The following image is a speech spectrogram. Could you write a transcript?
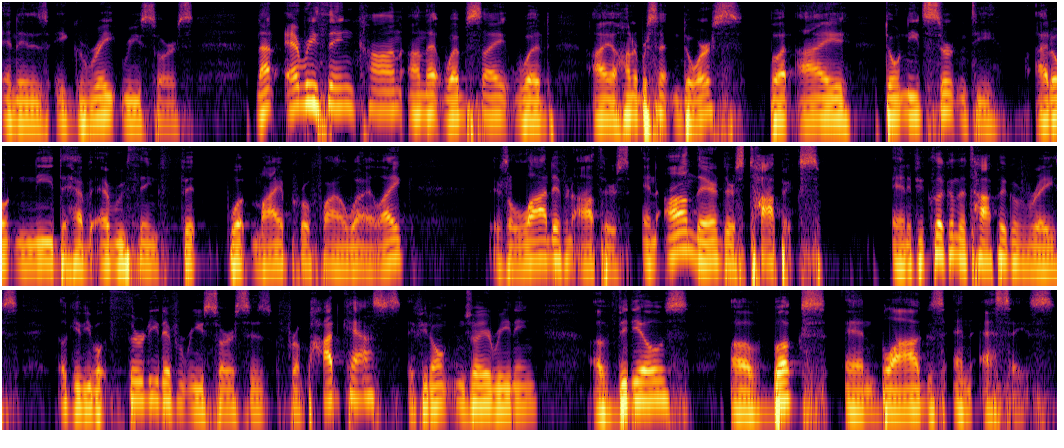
And it is a great resource. Not everything con on that website would I 100% endorse, but I don't need certainty. I don't need to have everything fit what my profile, what I like. There's a lot of different authors. And on there, there's topics. And if you click on the topic of race, it'll give you about 30 different resources from podcasts, if you don't enjoy reading, of videos, of books and blogs and essays.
